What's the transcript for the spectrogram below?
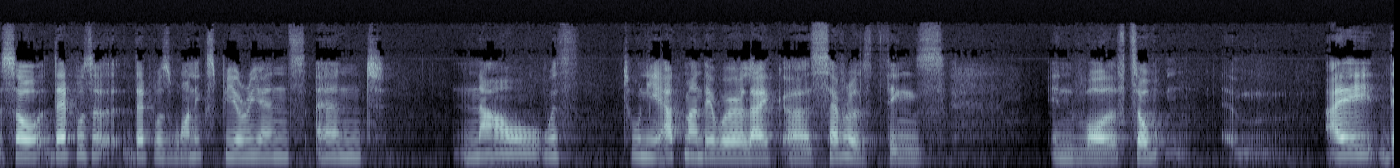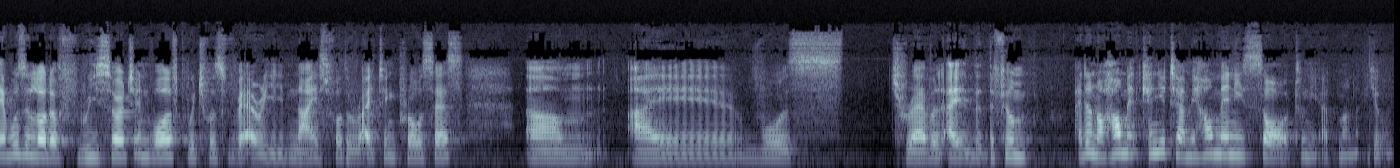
so that was a that was one experience. And now with Toni Erdmann, there were like uh, several things involved. So. Um, I, there was a lot of research involved, which was very nice for the writing process. Um, I was travel. I the, the, film. I don't know how many. Can you tell me how many saw Toni Erdmann? You.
